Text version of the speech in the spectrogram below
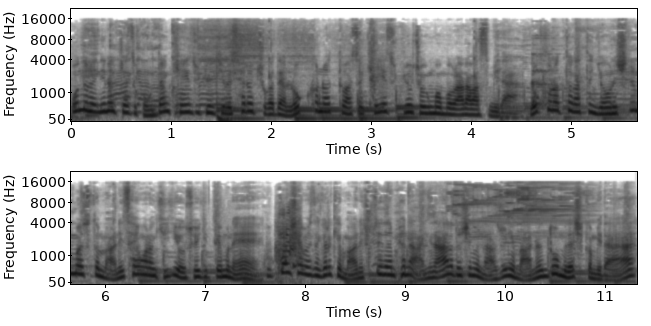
오늘은 이렇게 해서 공단 KS 규격집에 새로 추가된 로크너트 와서 KS 규격 적용 방법을 알아봤습니다. 로크너트 같은 경우는 실무에서도 많이 사용하는 기기 요소이기 때문에 국가시험에서는 그렇게 많이 출제되는 편은 아니나 알아두시면 나중에 많은 도움이 되실 겁니다.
